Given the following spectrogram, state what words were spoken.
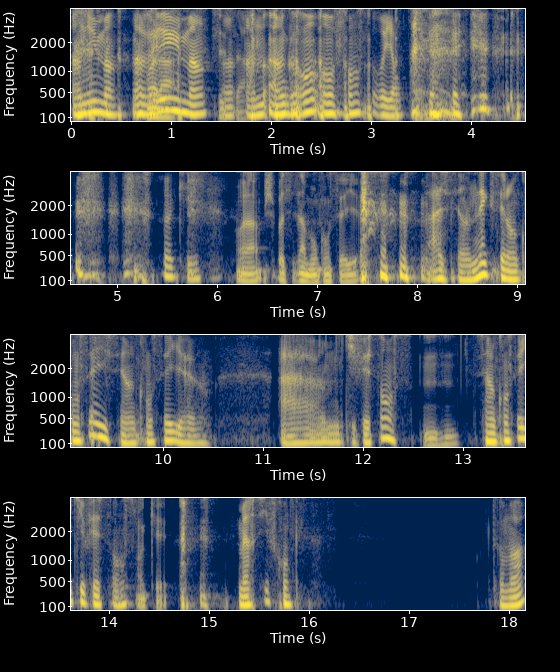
un humain, un vrai voilà, humain, c'est ça. Un, un, grand enfant souriant. ok. Voilà, je sais pas si c'est un bon conseil. ah, c'est un excellent conseil. C'est un conseil euh, à, qui fait sens. Mm -hmm. C'est un conseil qui fait sens. Ok. Merci, Franck. Thomas?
